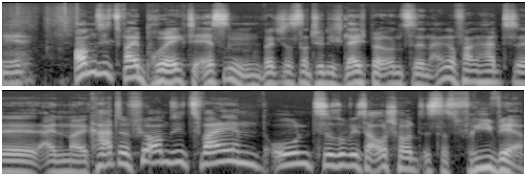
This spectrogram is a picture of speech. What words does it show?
ja. OMSI 2 Projekt Essen, welches natürlich gleich bei uns dann angefangen hat, äh, eine neue Karte für OMSI 2 und so wie es ausschaut, ist das Freeware.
